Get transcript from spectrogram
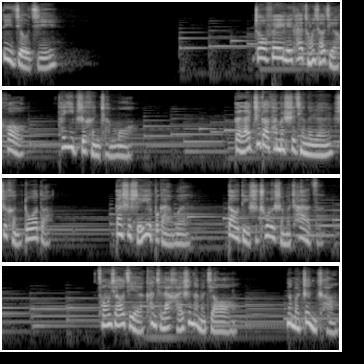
第九集，周飞离开丛小姐后，她一直很沉默。本来知道他们事情的人是很多的，但是谁也不敢问。到底是出了什么岔子？丛小姐看起来还是那么骄傲，那么正常，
